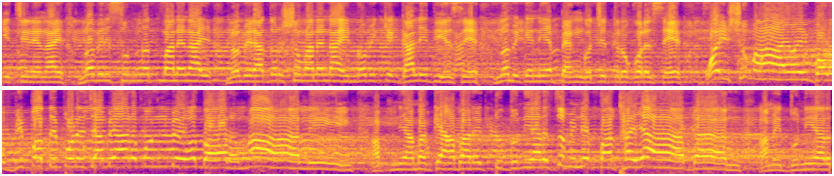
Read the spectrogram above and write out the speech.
কি চিনে নাই, নবীর সুন্নত মানে নাই, নবীর আদর্শ মানে নাই, নবীকে গালি দিয়েছে, নবীকে নিয়ে ব্যঙ্গচিত্র করেছে। ওই সময় ওই বড় বিপদে পড়ে যাবে আর বলবে, ও দয়ার মালিক, আপনি আমাকে আবার একটু দুনিয়ার জমিনে পাঠাইয়া দেন। আমি দুনিয়ার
